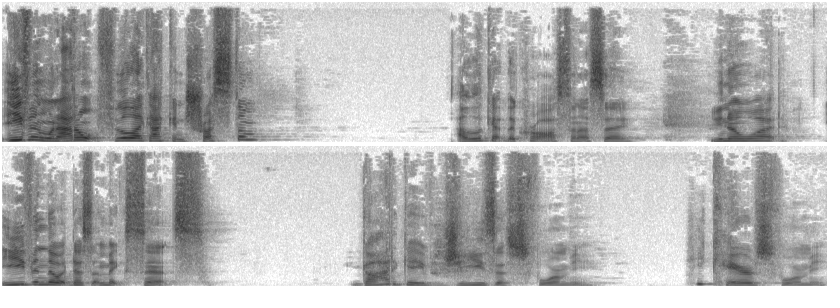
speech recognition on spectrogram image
even when I don't feel like I can trust him, I look at the cross and I say, "You know what? Even though it doesn't make sense, God gave Jesus for me. He cares for me.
